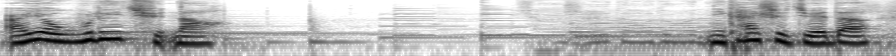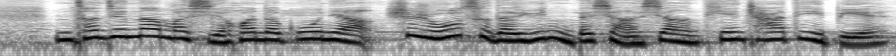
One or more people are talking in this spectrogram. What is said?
而又无理取闹？你开始觉得你曾经那么喜欢的姑娘是如此的与你的想象天差地别，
